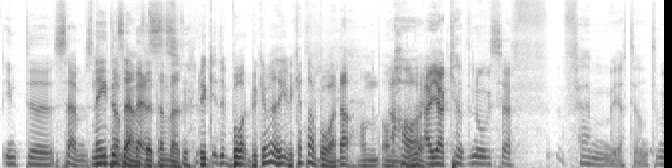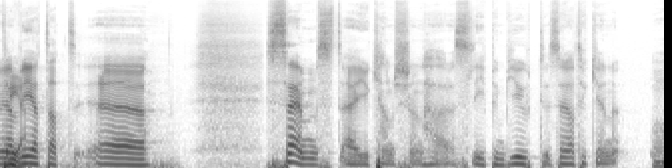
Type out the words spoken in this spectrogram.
inte sämst, Nej, inte utan sämst bäst. utan bäst. Du, du, du kan, vi kan ta båda om, om ja, jag kan inte nog säga fem vet jag inte, men Tre. jag vet att eh, sämst är ju kanske den här Sleeping Beauty. Så jag tycker den, Mm.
